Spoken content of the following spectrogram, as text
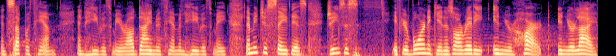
and sup with him and he with me, or I'll dine with him and he with me. Let me just say this Jesus, if you're born again, is already in your heart, in your life.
